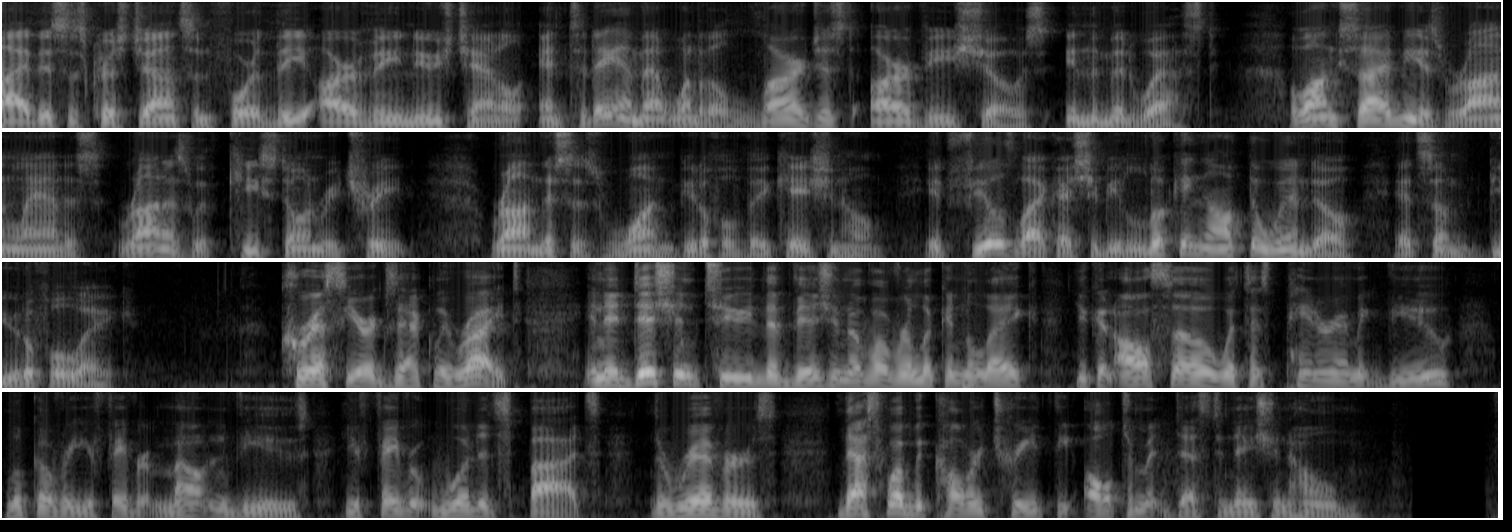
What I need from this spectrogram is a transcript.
Hi, this is Chris Johnson for the RV News Channel, and today I'm at one of the largest RV shows in the Midwest. Alongside me is Ron Landis. Ron is with Keystone Retreat. Ron, this is one beautiful vacation home. It feels like I should be looking out the window at some beautiful lake. Chris, you're exactly right. In addition to the vision of overlooking the lake, you can also, with this panoramic view, look over your favorite mountain views, your favorite wooded spots, the rivers. That's why we call Retreat the ultimate destination home.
